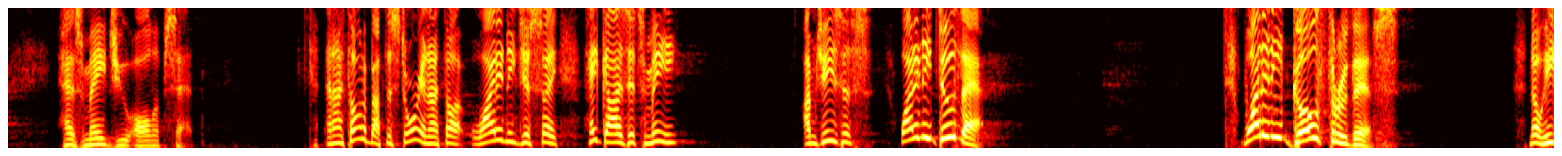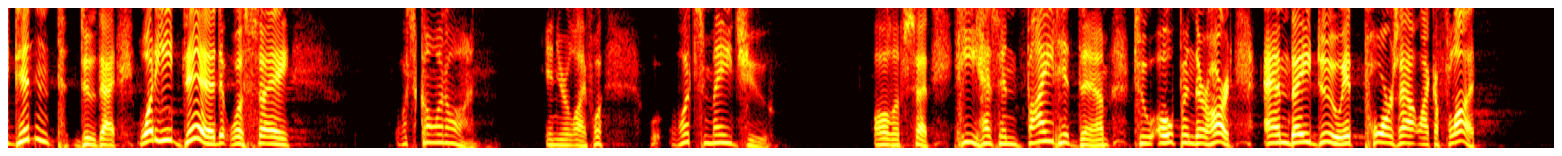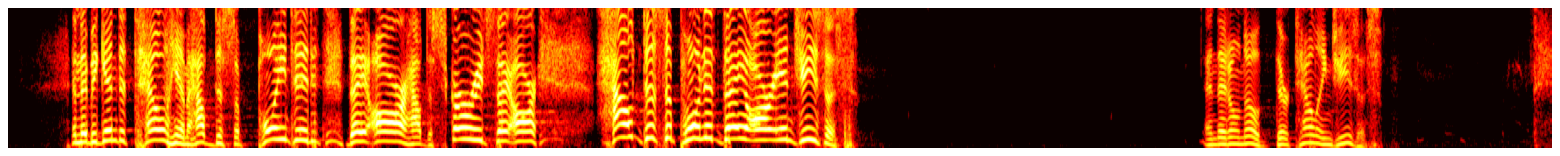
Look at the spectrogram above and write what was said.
has made you all upset? And I thought about the story and I thought, why didn't he just say, hey guys, it's me? I'm Jesus. Why did he do that? Why did he go through this? No, he didn't do that. What he did was say, What's going on in your life? What, what's made you all upset? He has invited them to open their heart, and they do. It pours out like a flood. And they begin to tell him how disappointed they are, how discouraged they are, how disappointed they are in Jesus. And they don't know. They're telling Jesus.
